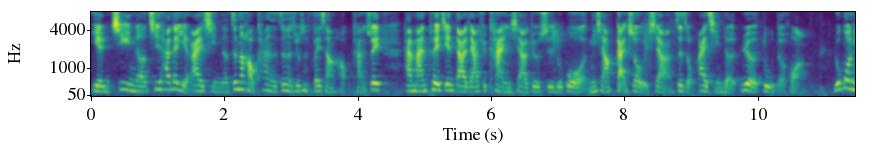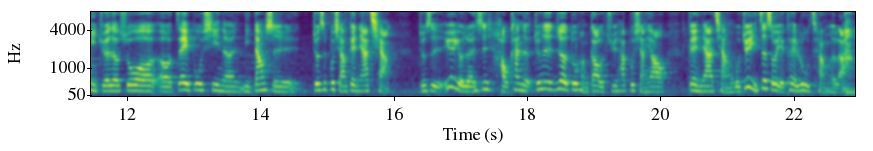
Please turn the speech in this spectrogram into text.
演技呢，其实他在演爱情呢，真的好看的，真的就是非常好看，所以还蛮推荐大家去看一下。就是如果你想要感受一下这种爱情的热度的话。如果你觉得说，呃，这一部戏呢，你当时就是不想跟人家抢，就是因为有的人是好看的，就是热度很高的剧，他不想要跟人家抢。我觉得你这时候也可以入场了啦。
